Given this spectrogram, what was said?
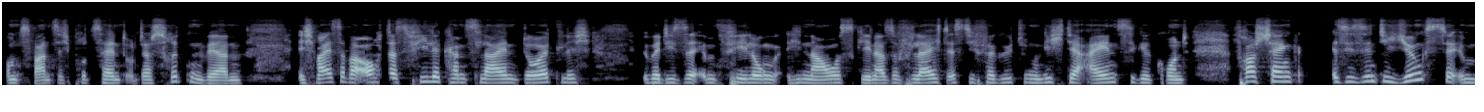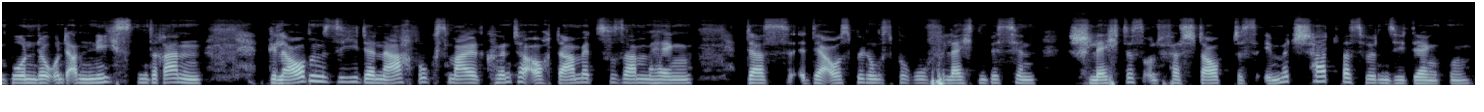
um 20 Prozent unterschritten werden. Ich weiß aber auch, dass viele Kanzleien deutlich über diese Empfehlung hinausgehen. Also vielleicht ist die Vergütung nicht der einzige Grund. Frau Schenk, Sie sind die Jüngste im Bunde und am nächsten dran. Glauben Sie, der Nachwuchs mal könnte auch damit zusammenhängen, dass der Ausbildungsberuf vielleicht ein bisschen schlechtes und verstaubtes Image hat? Was würden Sie denken?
